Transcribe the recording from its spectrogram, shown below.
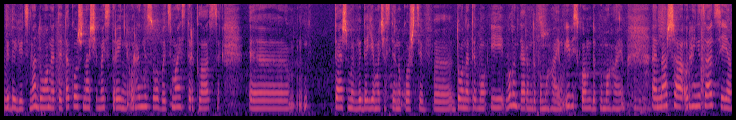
віддають на донати, також наші майстрині організовують майстер-класи. Теж ми видаємо частину коштів, е, донатимо і волонтерам допомагаємо, і військовим допомагаємо. Е, Наша організація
